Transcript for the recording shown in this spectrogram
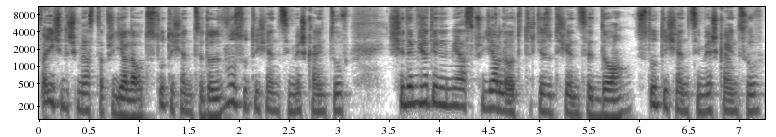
23 miasta w przedziale od 100 tysięcy do 200 tysięcy mieszkańców, 71 miast w przedziale od 40 tysięcy do 100 tysięcy mieszkańców,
